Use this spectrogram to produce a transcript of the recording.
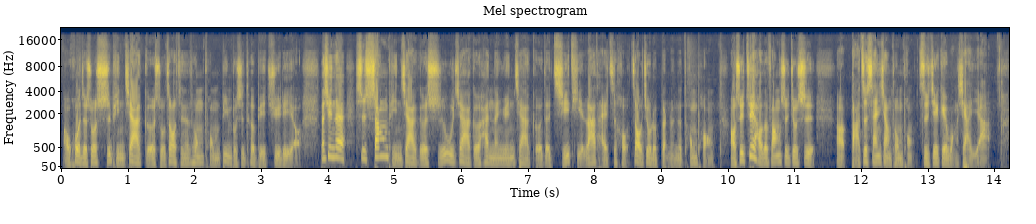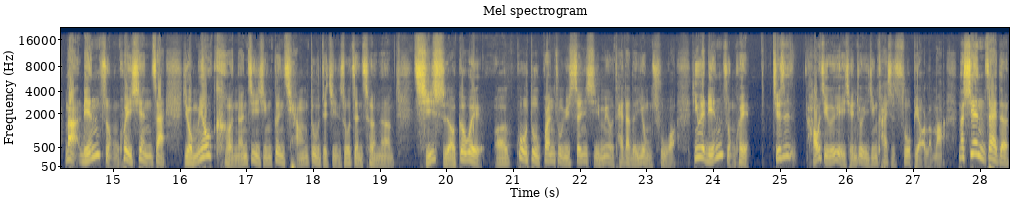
啊，或者说食品价格所造成的通膨，并不是特别剧烈哦。那现在是商品价格、食物价格和能源价格的集体拉抬之后，造就了本轮的通膨啊。所以最好的方式就是啊，把这三项通膨直接给往下压。那联总会现在有没有可能进行更强度的紧缩政策呢？其实哦，各位呃，过度关注于升息没有太大的用处哦，因为联总会。其实好几个月以前就已经开始缩表了嘛，那现在的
